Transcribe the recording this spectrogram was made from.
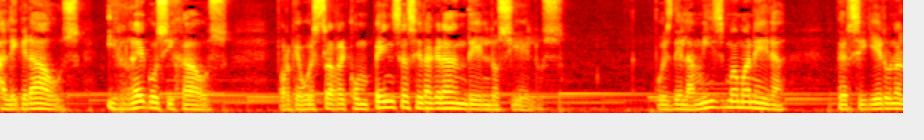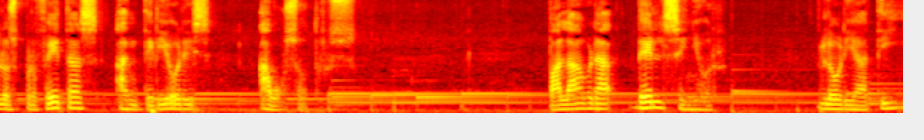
Alegraos y regocijaos, porque vuestra recompensa será grande en los cielos. Pues de la misma manera persiguieron a los profetas anteriores a vosotros. Palabra del Señor. Gloria a ti,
